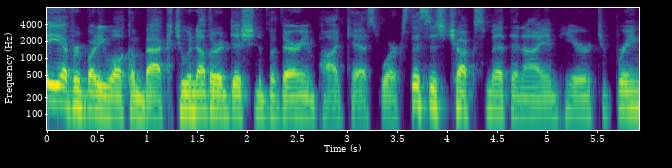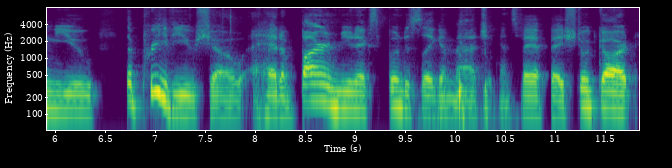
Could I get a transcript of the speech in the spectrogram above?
Hey, everybody, welcome back to another edition of Bavarian Podcast Works. This is Chuck Smith, and I am here to bring you the preview show ahead of Bayern Munich's Bundesliga match against VfB Stuttgart.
